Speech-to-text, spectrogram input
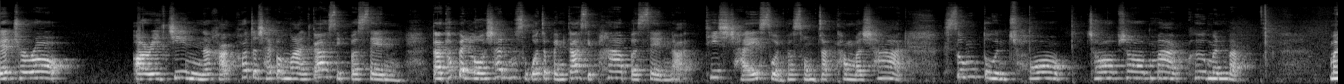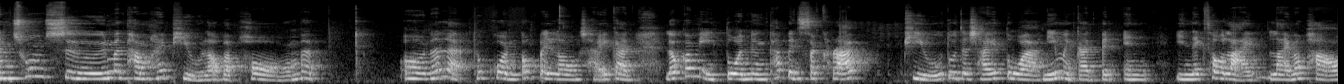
natural origin นะคะเขาจะใช้ประมาณ 90%แต่ถ้าเป็นโลชั่นรู้สึกว่าจะเป็น 95%อะที่ใช้ส่วนผสมจากธรรมชาติ ซึ่งตูนชอบชอบชอบมาก คือมันแบบ มันชุ่มชื้น มันทำให้ผิวเราแบบหอมแบบเออนั่นแหละ ทุกคนต้องไปลองใช้กัน แล้วก็มีอีกตัวหนึ่งถ้าเป็นสครับผิวตูจะใช้ตัวนี้เหมือนกันเป็น อินเน็กโทลายลายมะพร้าว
